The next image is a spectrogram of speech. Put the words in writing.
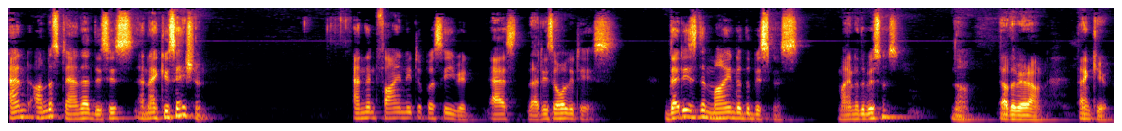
and understand that this is an accusation. And then finally to perceive it as that is all it is. That is the mind of the business. Mind of the business? No, the other way around. Thank you.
